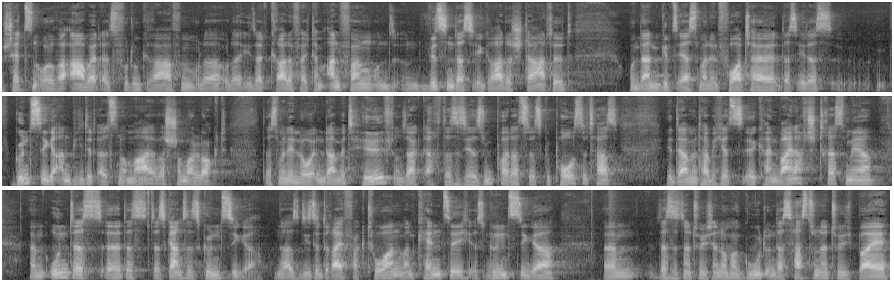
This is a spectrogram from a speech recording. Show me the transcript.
schätzen eure Arbeit als Fotografen oder, oder ihr seid gerade vielleicht am Anfang und, und wissen, dass ihr gerade startet. Und dann gibt es erstmal den Vorteil, dass ihr das günstiger anbietet als normal, was schon mal lockt, dass man den Leuten damit hilft und sagt, ach, das ist ja super, dass du das gepostet hast. Ja, damit habe ich jetzt äh, keinen Weihnachtsstress mehr. Ähm, Und das, äh, das, das Ganze ist günstiger. Ne, Also diese drei Faktoren, man kennt sich, ist günstiger, ähm, das ist natürlich dann nochmal gut. Und das hast du natürlich bei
